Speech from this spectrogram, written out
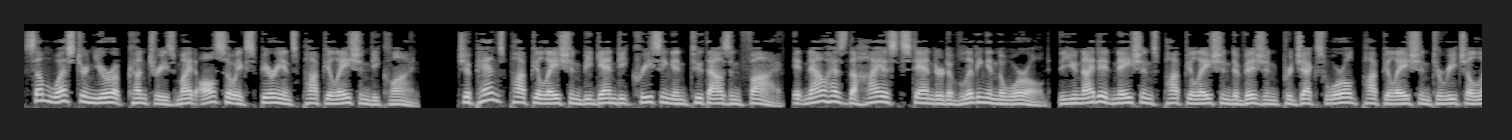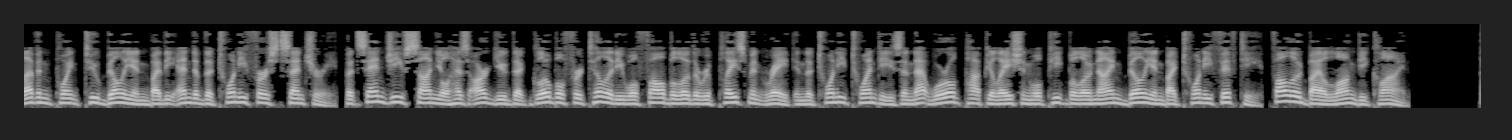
Some Western Europe countries might also experience population decline. Japan's population began decreasing in 2005. It now has the highest standard of living in the world. The United Nations Population Division projects world population to reach 11.2 billion by the end of the 21st century, but Sanjeev Sanyal has argued that global fertility will fall below the replacement rate in the 2020s and that world population will peak below 9 billion by 2050, followed by a long decline.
